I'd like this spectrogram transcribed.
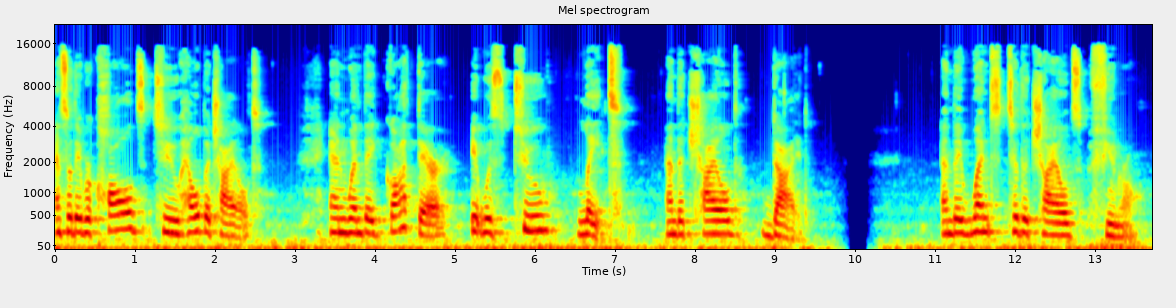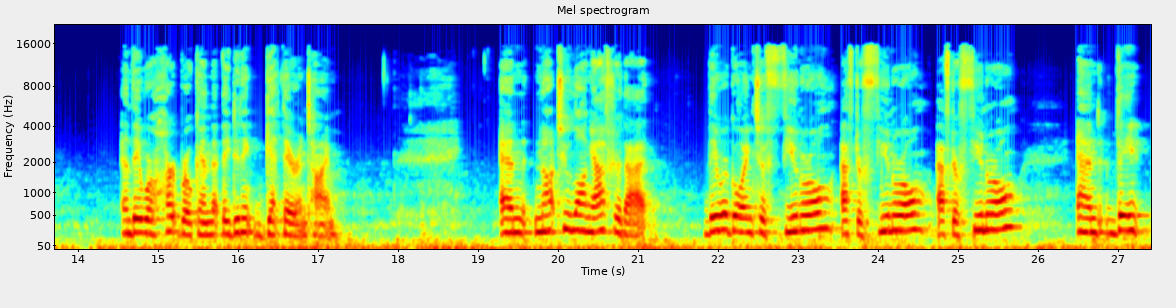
And so they were called to help a child. And when they got there, it was too late, and the child died. And they went to the child's funeral. And they were heartbroken that they didn't get there in time. And not too long after that, they were going to funeral after funeral after funeral, and they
